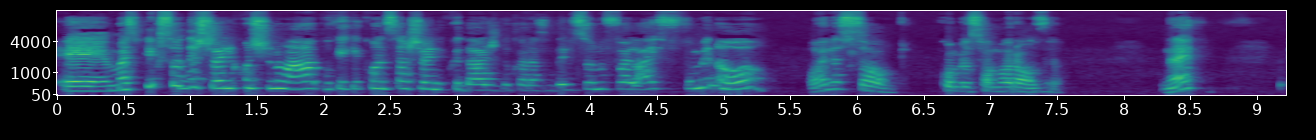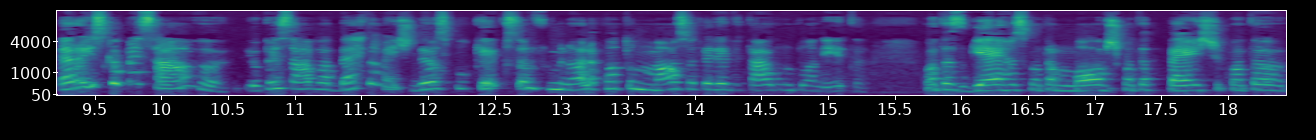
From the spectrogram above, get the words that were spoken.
É, mas por que, que o senhor deixou ele continuar? Por que, que quando você achou a iniquidade do coração dele, o senhor não foi lá e fulminou? Olha só como eu sou amorosa, né? Era isso que eu pensava. Eu pensava abertamente, Deus, por que, que o senhor não fulminou? Olha quanto mal o senhor teria evitado no planeta. Quantas guerras, quanta morte, quanta peste, quanta,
